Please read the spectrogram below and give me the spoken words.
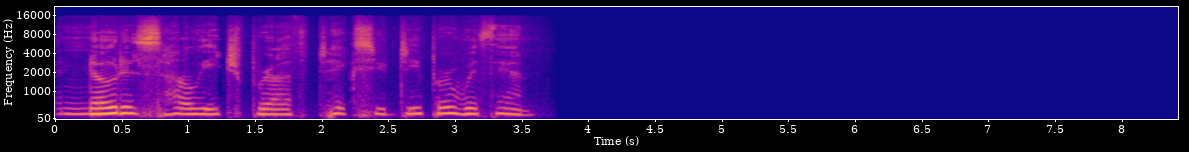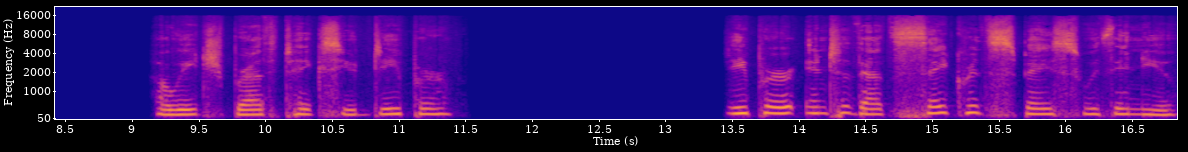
And notice how each breath takes you deeper within how each breath takes you deeper, deeper into that sacred space within you.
